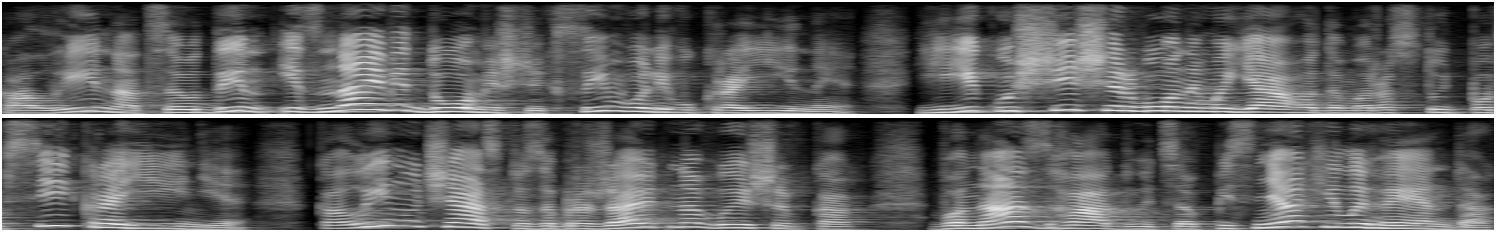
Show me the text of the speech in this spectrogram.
Калина це один із найвідоміших символів України. Її кущі з червоними ягодами ростуть по всій країні. Калину часто зображають на вишивках. Вона згадується в піснях і легендах.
